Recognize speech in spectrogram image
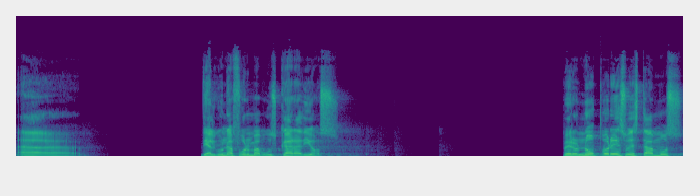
De alguna forma buscar a Dios. Pero no por eso estamos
